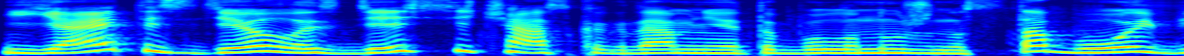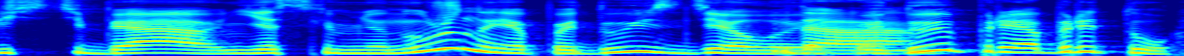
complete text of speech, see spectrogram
я это сделала здесь сейчас, когда мне это было нужно, с тобой, без тебя, если мне нужно, я пойду и сделаю, да. я пойду и приобрету.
